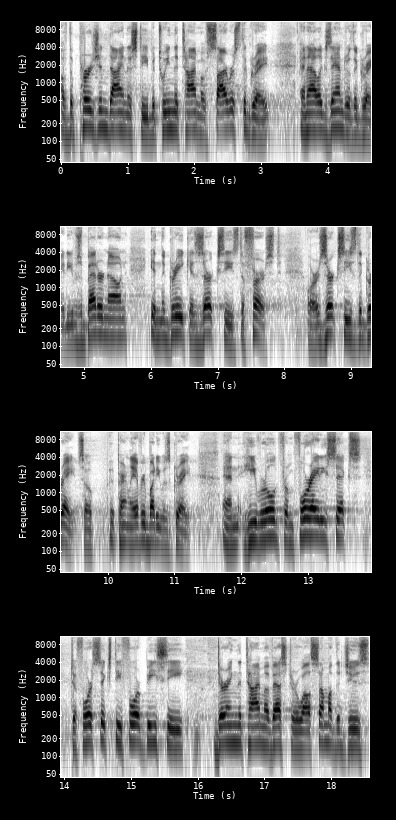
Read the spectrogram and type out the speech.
of the Persian dynasty between the time of Cyrus the Great and Alexander the Great. He was better known in the Greek as Xerxes the First or Xerxes the Great. So apparently everybody was great. And he ruled from 486 to 464 BC during the time of Esther, while some of the Jews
